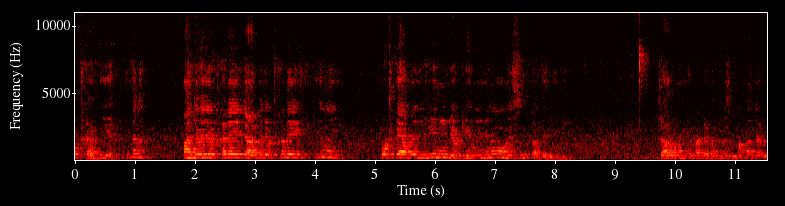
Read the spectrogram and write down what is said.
ਉੱਠ ਖੜਦੀ ਹੈ, ਠੀਕ ਹੈ ਨਾ? 5 ਵਜੇ ਉੱਠ ਖੜੇ 4 ਵਜੇ ਉੱਠ ਖੜੇ, ਠੀਕ ਹੈ ਨਾ ਜੀ? ਉੱਠ ਕੇ ਆਪਣੇ ਜਿਹੜੀਆਂ ਨੇ ਡਿਊਟੀਆਂ ਨੇ, ਇਹਨਾਂ ਨੂੰ ਹੋਣੇ ਸ਼ੁਰੂ ਕਰ ਦੇਣੀਆਂ ਨੇ। ਚਾਹ ਬਣਾਉਣੇ ਭਾਂਡੇ ਬੰਦੇ ਸੰਭਾਲਣਾ ਝਾੜੂ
